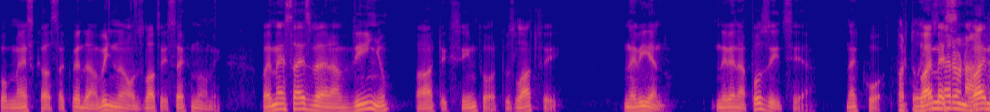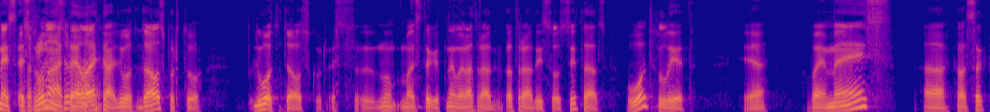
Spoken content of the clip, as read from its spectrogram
ko mēs, kā saka, vedām viņu naudu uz Latvijas ekonomiku, vai mēs aizvērām viņu pārtiks importu uz Latviju? Nevienu, nevienā pozīcijā, neko. Vai mēs, vai mēs, es runāju tajā laikā ļoti daudz par to ļoti daudz kur. Es, nu, es tagad nevaru atrādīt, atrādīt savus citātus. Otra lieta, ja, vai mēs, kā saka,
